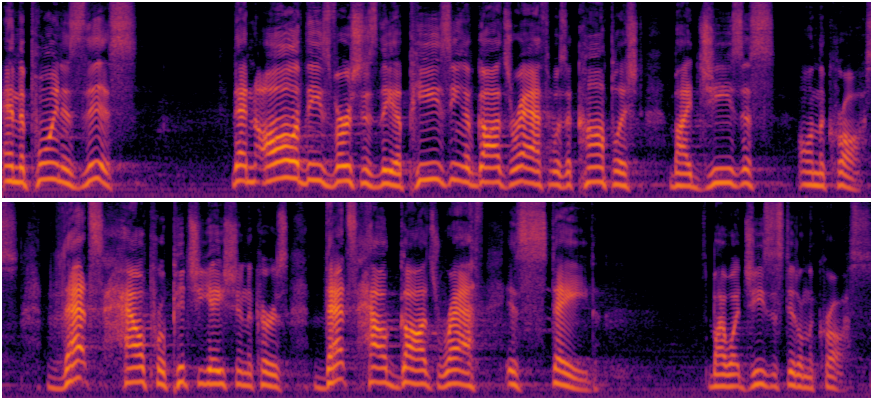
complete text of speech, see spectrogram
And the point is this that in all of these verses, the appeasing of God's wrath was accomplished by Jesus on the cross. That's how propitiation occurs. That's how God's wrath is stayed. By what Jesus did on the cross.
